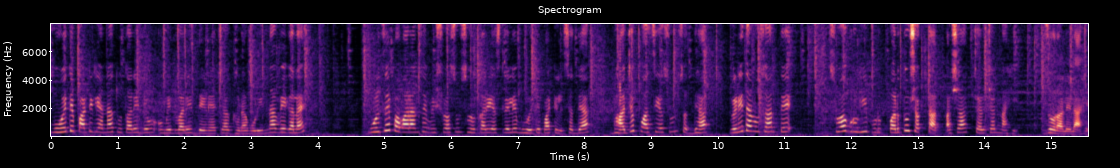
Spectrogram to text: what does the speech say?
मोहिते पाटील यांना तुतारी देऊन उमेदवारी देण्याच्या घडामोडींना वेग आलाय. मूळचे पवारांचे विश्वासू सहकारी असलेले मोहिते पाटील सध्या भाजपवासी असून सध्या गणितानुसार ते स्वगृही पुर- परतू शकतात अशा चर्चांनाही. जोर आलेला आहे.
